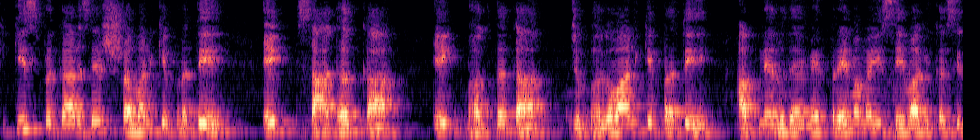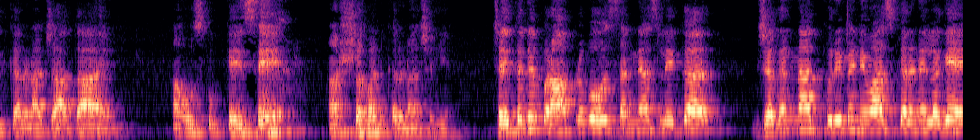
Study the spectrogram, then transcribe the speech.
कि किस प्रकार से श्रवण के प्रति एक साधक का एक भक्त का जो भगवान के प्रति अपने हृदय में प्रेममयी सेवा विकसित करना चाहता है हाँ उसको कैसे हाँ श्रवण करना चाहिए। चैतन्य महाप्रभु संन्यास लेकर जगन्नाथपुरी में निवास करने लगे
